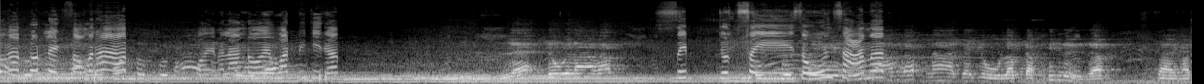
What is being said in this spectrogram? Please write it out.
1540ครับรถเหล็ก2,500ครับ ปล่อยพลังโดยวัดพิจิตรครับ และดูเวลาครับ10.403ครับ ครับน่าจะอยู่ลำดับที่หนึ่งครับใช่ครับ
